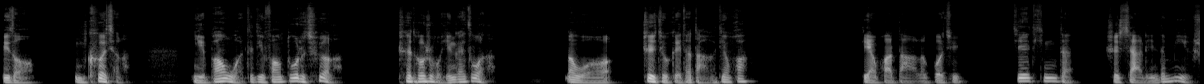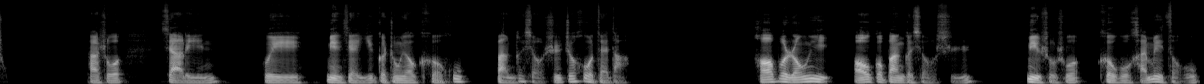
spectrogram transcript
李总，你客气了，你帮我的地方多了去了，这都是我应该做的。那我这就给他打个电话。电话打了过去，接听的是夏林的秘书。他说夏林会面见一个重要客户，半个小时之后再打。好不容易。熬过半个小时，秘书说客户还没走，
